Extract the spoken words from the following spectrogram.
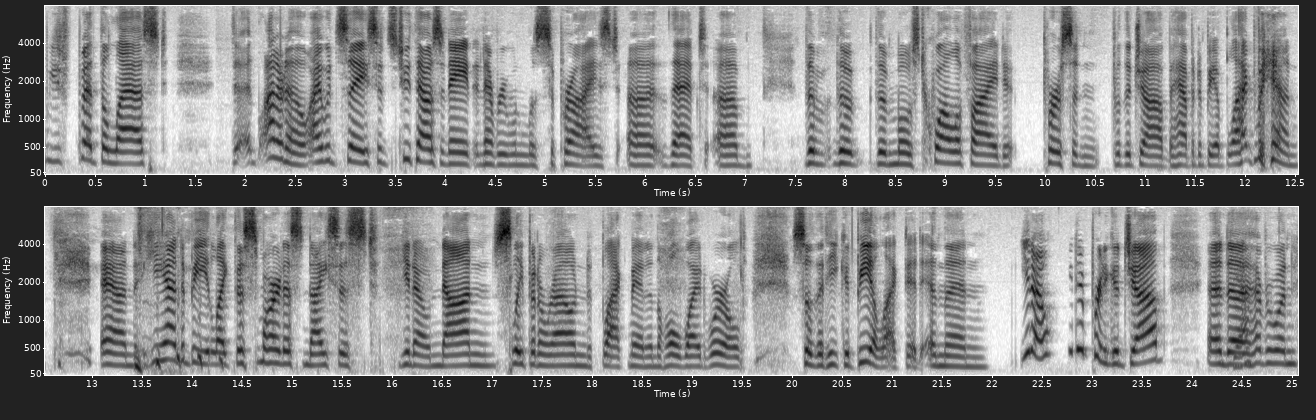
we spent the last, I don't know, I would say since 2008, and everyone was surprised uh, that um, the the the most qualified person for the job happened to be a black man. And he had to be like the smartest nicest you know non sleeping around black man in the whole wide world so that he could be elected. And then you know he did a pretty good job. And uh, everyone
